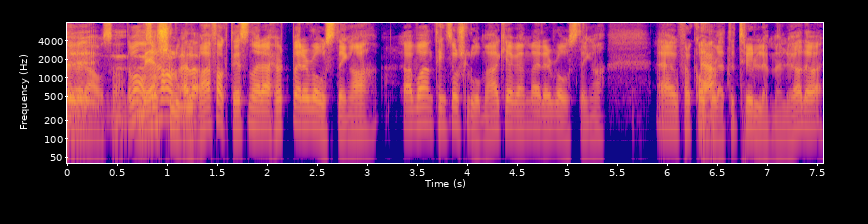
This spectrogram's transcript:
det Eh, også. Det var noe som slo eller- meg faktisk når jeg hørte bare roastinga. Det var en ting som slo meg, Kevin, bare det roastinga. For å koble Ja. det til tryllemiljøet. Det,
